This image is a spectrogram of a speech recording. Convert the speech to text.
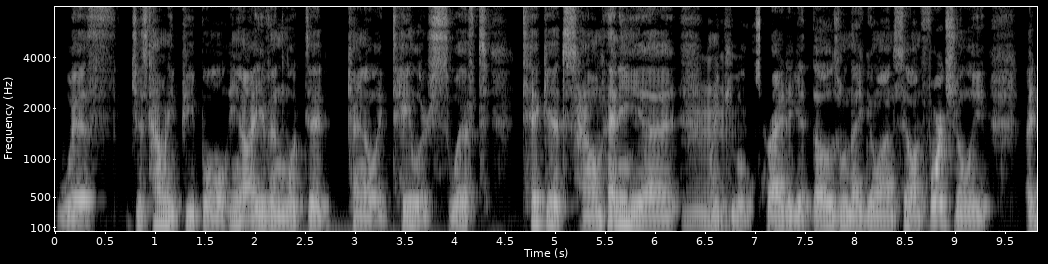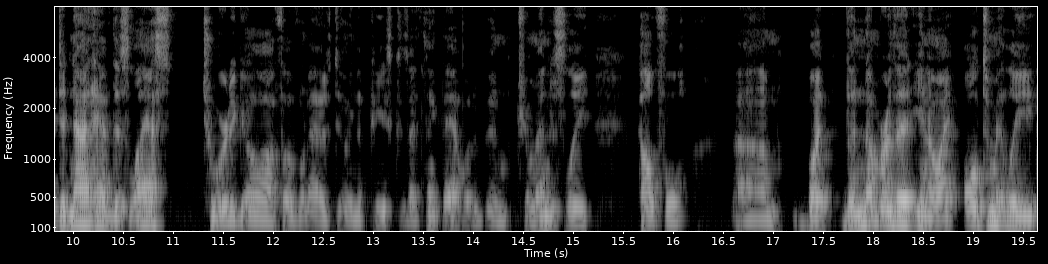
with just how many people. You know, I even looked at kind of like Taylor Swift tickets. How many uh, mm. how many hmm. people try to get those when they go on sale? Unfortunately, I did not have this last tour to go off of when I was doing the piece because I think that would have been tremendously helpful. Um, but the number that you know I ultimately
